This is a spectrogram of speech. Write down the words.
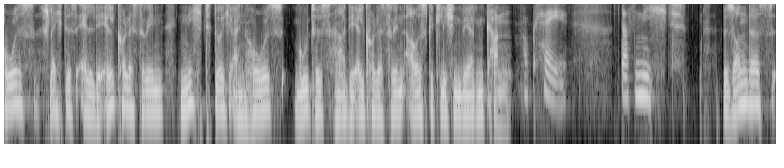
hohes, schlechtes LDL-Cholesterin nicht durch ein hohes, gutes HDL-Cholesterin ausgeglichen werden kann. Okay, das nicht. Besonders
